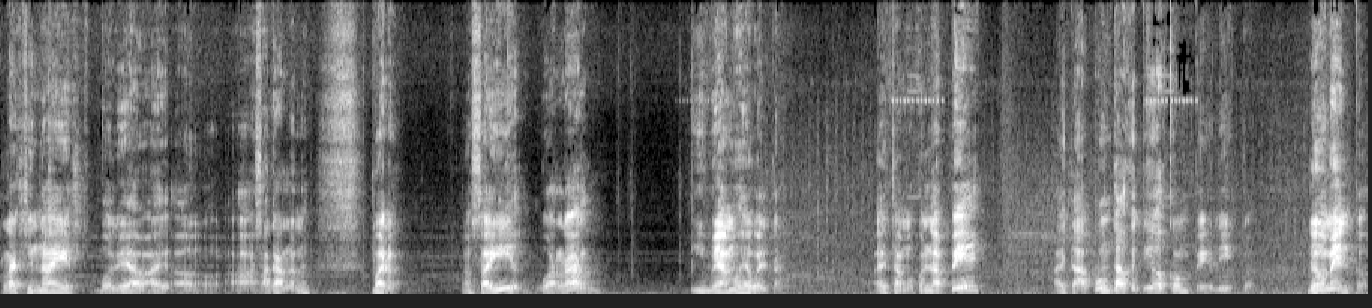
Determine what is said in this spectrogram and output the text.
Reaccionar es volver a, sacarla, ¿no? Bueno, vamos a ir, guardar y veamos de vuelta. Ahí estamos, con la P. Ahí está, apunta objetivos con P, listo. De momento.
